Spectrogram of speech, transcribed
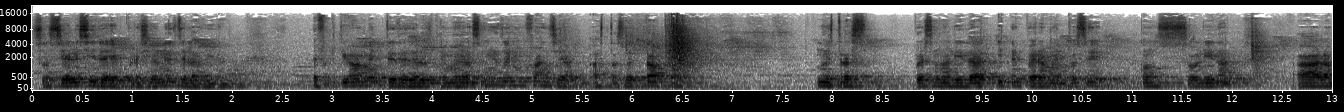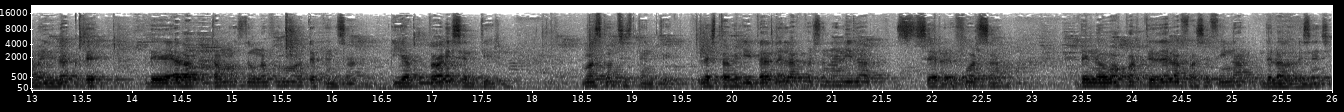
sociales y de depresiones de la vida. Efectivamente, desde los primeros años de la infancia hasta su etapa, nuestra personalidad y temperamento se consolidan a la medida que de, adaptamos de una forma de pensar y actuar y sentir más consistente. La estabilidad de la personalidad se refuerza de nuevo a partir de la fase final de la adolescencia.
